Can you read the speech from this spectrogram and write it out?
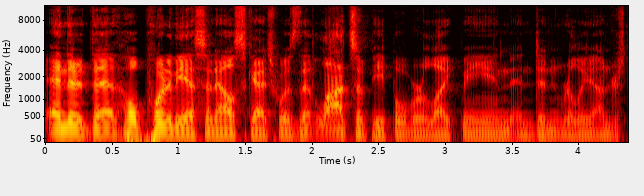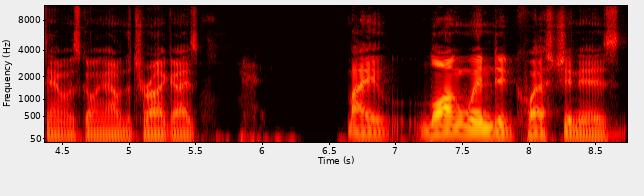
and there, that whole point of the SNL sketch was that lots of people were like me and, and didn't really understand what was going on with the Try Guys. My long-winded question is:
